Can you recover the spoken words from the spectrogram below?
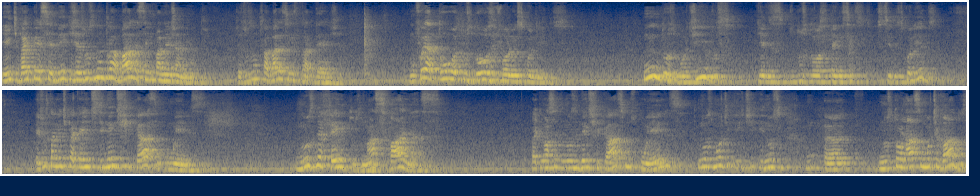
e a gente vai perceber que Jesus não trabalha sem planejamento. Jesus não trabalha sem estratégia. Não foi à toa que os doze foram escolhidos. Um dos motivos de eles, dos doze terem sido, escolhidos, é justamente para que a gente se identificasse com eles, nos defeitos, nas falhas, para que nós nos identificássemos com eles nos, e nos, uh, nos tornassem motivados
